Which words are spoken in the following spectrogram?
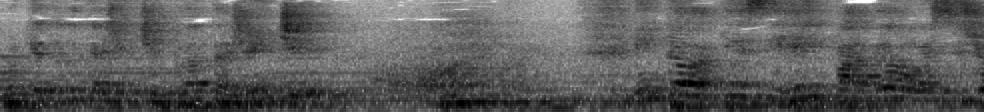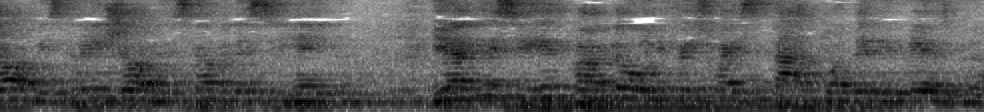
Porque tudo que a gente planta, a gente. Então, aqui esse rei pagão, esses jovens, três jovens estavam nesse reino. E ali esse rei pagão, ele fez uma estátua dele mesmo,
